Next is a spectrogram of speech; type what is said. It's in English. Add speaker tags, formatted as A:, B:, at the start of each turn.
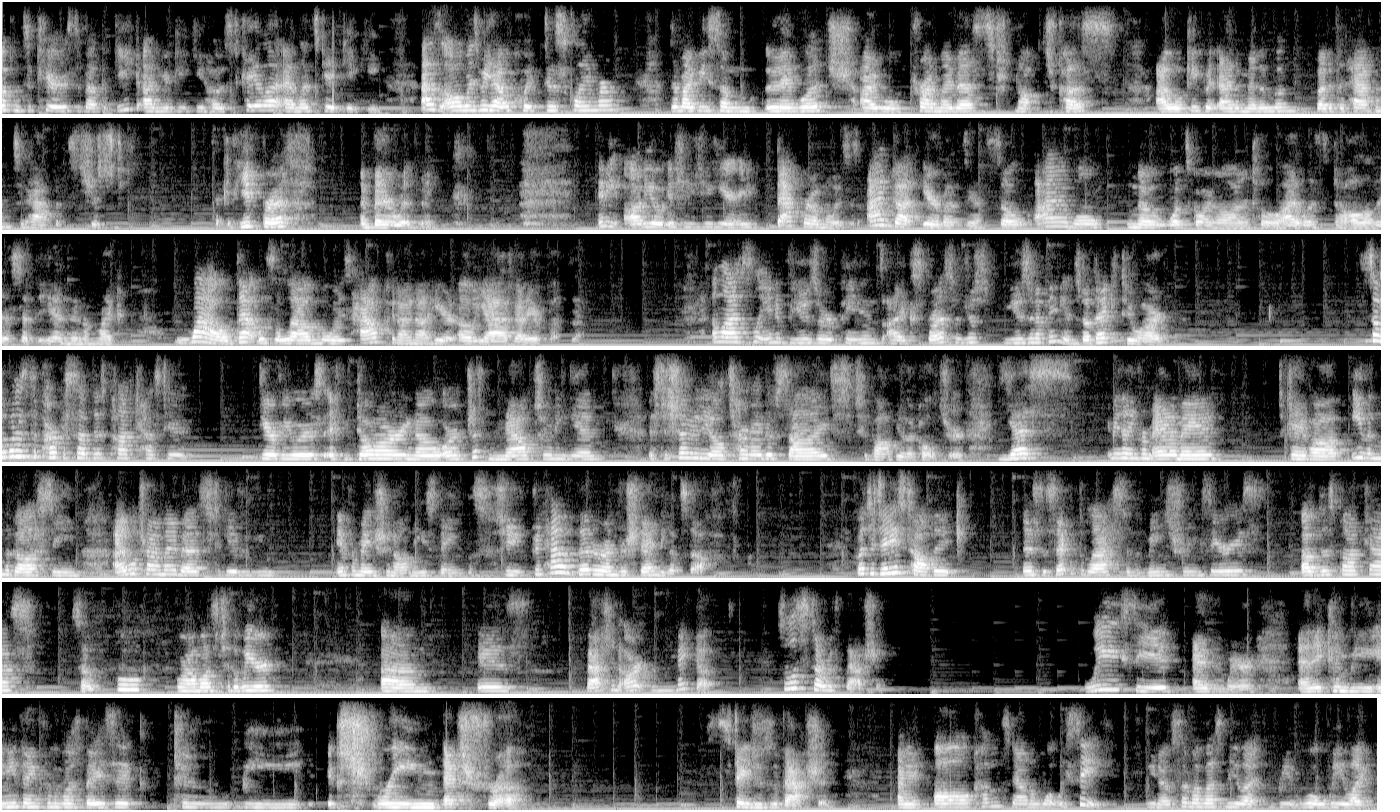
A: welcome to Curious About the Geek. I'm your geeky host, Kayla, and let's get geeky. As always, we have a quick disclaimer. There might be some language. I will try my best not to cuss. I will keep it at a minimum, but if it happens, it happens. Just take a deep breath and bear with me. any audio issues you hear, any background noises, I've got earbuds in, so I won't know what's going on until I listen to all of this at the end and I'm like, Wow, that was a loud noise. How could I not hear it? Oh, yeah, I've got earplugs in. And lastly, any views or opinions I express are just views and opinions. Don't take it too hard. So, what is the purpose of this podcast here, dear viewers? If you don't already know, or just now tuning in, is to show you the alternative sides to popular culture. Yes, anything from anime to K pop, even the goth scene. I will try my best to give you information on these things so you can have a better understanding of stuff. But today's topic is the second to last in the mainstream series of this podcast. So, ooh, we're almost to the weird. Um, is fashion art and makeup. So let's start with fashion. We see it everywhere, and it can be anything from the most basic to the extreme extra stages of action. and it all comes down to what we see. You know, some of us be like, be, will be like,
